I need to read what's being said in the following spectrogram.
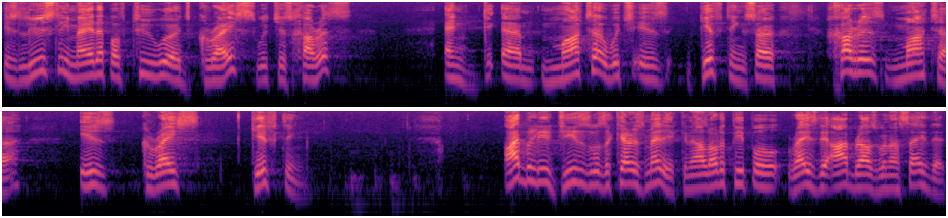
is loosely made up of two words grace, which is charis, and um, mata, which is gifting. So, charis mata is grace gifting. I believe Jesus was a charismatic. and a lot of people raise their eyebrows when I say that.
